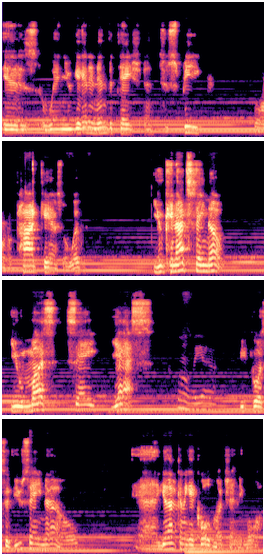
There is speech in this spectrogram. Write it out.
is when you get an invitation to speak or a podcast or whatever, you cannot say no. You must say yes oh, yeah. because if you say no, yeah, you're not going to get called much anymore.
